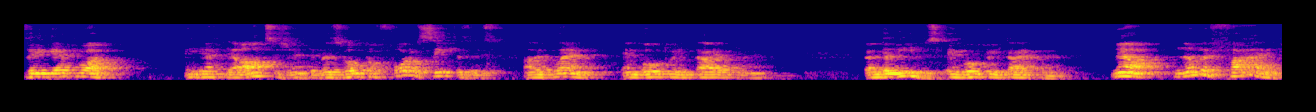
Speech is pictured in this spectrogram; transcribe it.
they get what? They have the oxygen, the result of photosynthesis on the plant and go to entire plant. And the leaves and go to entire plant. Now, number five,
